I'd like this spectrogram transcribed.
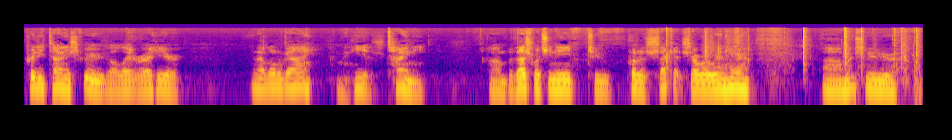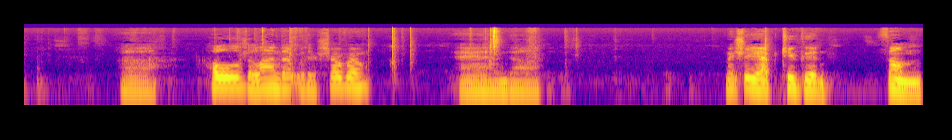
pretty tiny screws. I'll lay it right here. And that little guy, I mean, he is tiny. Um, but that's what you need to put a second servo in here. Uh, make sure your uh, holes are lined up with your servo. And uh, Make sure you have two good thumbs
